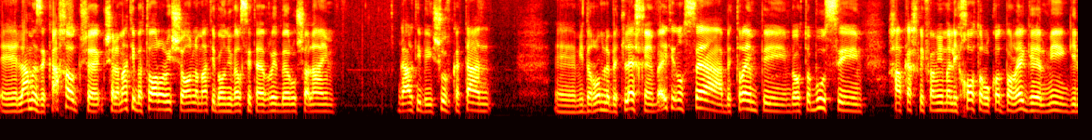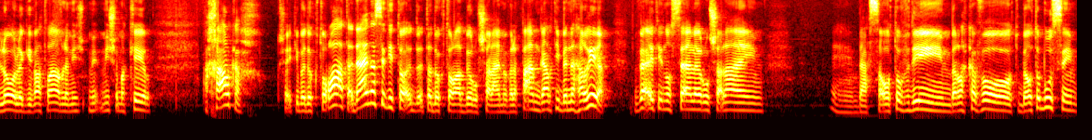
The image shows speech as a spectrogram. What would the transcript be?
אה, למה זה ככה? כש, כשלמדתי בתואר הראשון, למדתי באוניברסיטה העברית בירושלים, גרתי ביישוב קטן מדרום לבית לחם, והייתי נוסע בטרמפים, באוטובוסים, אחר כך לפעמים הליכות ארוכות ברגל, מגילו לגבעת רם, למי מי שמכיר. אחר כך, כשהייתי בדוקטורט, עדיין עשיתי את הדוקטורט בירושלים, אבל הפעם גרתי בנהריה, והייתי נוסע לירושלים אה, בהסעות עובדים, ברכבות, באוטובוסים.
